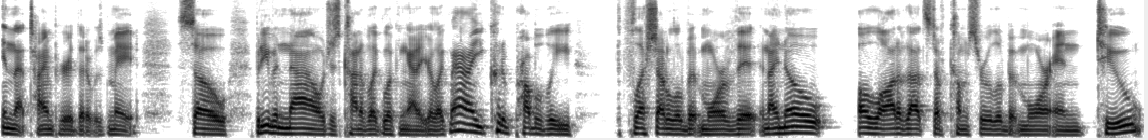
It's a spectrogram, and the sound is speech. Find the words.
in that time period that it was made. So, but even now, just kind of like looking at it, you're like, man, you could have probably fleshed out a little bit more of it. And I know a lot of that stuff comes through a little bit more in two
